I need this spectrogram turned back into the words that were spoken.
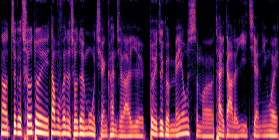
那这个车队，大部分的车队目前看起来也对这个没有什么太大的意见，因为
